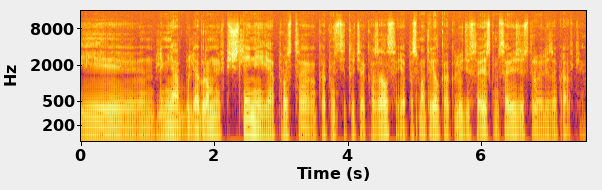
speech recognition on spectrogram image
и для меня были огромные впечатления. Я просто, как в институте оказался, я посмотрел, как люди в Советском Союзе строили заправки.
